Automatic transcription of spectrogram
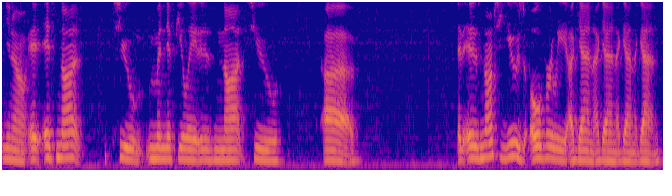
you know, it, it's not to manipulate, it is not to, uh, it is not to use overly again, again, again, again,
